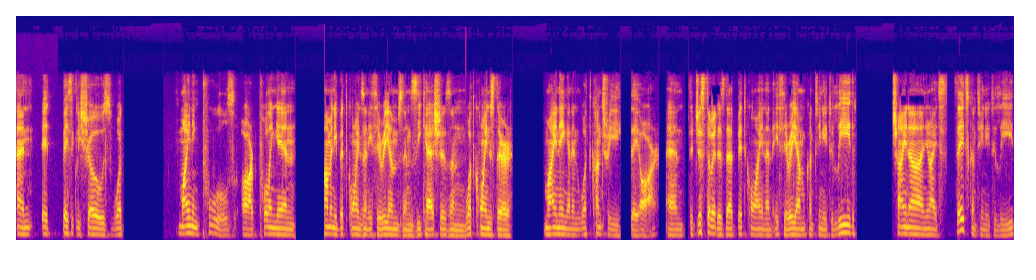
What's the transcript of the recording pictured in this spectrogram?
and it basically shows what mining pools are pulling in how many bitcoins and ethereums and zcashes and what coins they're mining and in what country they are. And the gist of it is that Bitcoin and Ethereum continue to lead, China and United States continue to lead,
